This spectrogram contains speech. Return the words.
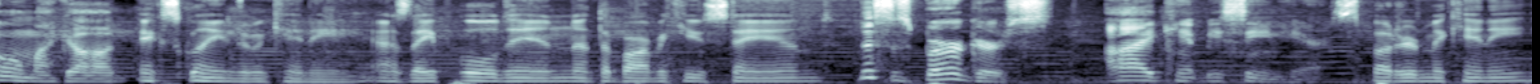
Oh my god. Exclaimed McKinney as they pulled in at the barbecue stand. This is Birgers. I can't be seen here. Sputtered McKinney.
